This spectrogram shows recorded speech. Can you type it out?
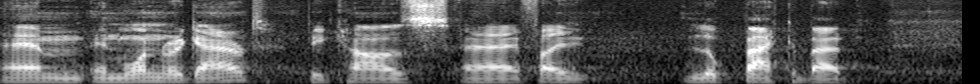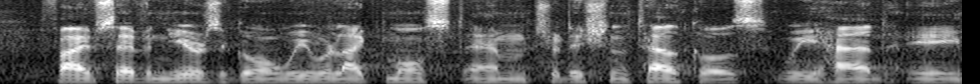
um, in one regard because uh, if I look back about five, seven years ago, we were like most um, traditional telcos. We had a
